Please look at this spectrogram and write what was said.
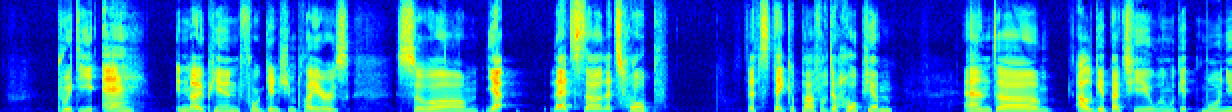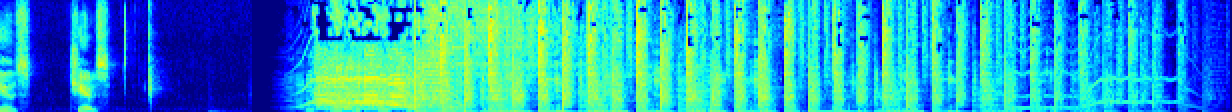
pretty eh, in my opinion, for Genshin players. So um, yeah, let's uh, let's hope. Let's take a puff of the hopium, and um, I'll get back to you when we get more news. Cheers.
